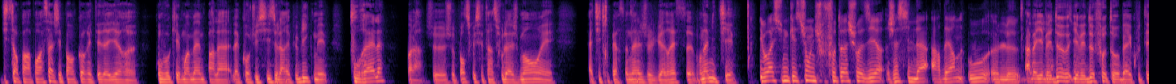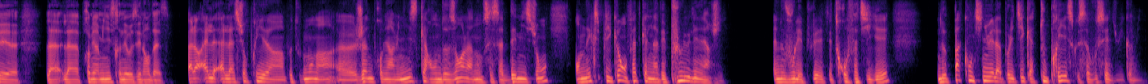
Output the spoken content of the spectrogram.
distant par rapport à ça. J'ai pas encore été d'ailleurs euh, convoqué moi-même par la, la Cour de justice de la République, mais pour elle, voilà, je, je pense que c'est un soulagement et à titre personnel, je lui adresse mon amitié. Il vous reste une question, une photo à choisir Jacinda Ardern ou le. Ah bah il y avait deux, il y avait deux photos. Bah écoutez, la, la première ministre néo-zélandaise. Alors, elle, elle a surpris un peu tout le monde. Hein. Euh, jeune première ministre, 42 ans, elle a annoncé sa démission en expliquant en fait qu'elle n'avait plus l'énergie. Elle ne voulait plus, elle était trop fatiguée. Ne pas continuer la politique à tout prix, est-ce que ça vous séduit comme idée?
